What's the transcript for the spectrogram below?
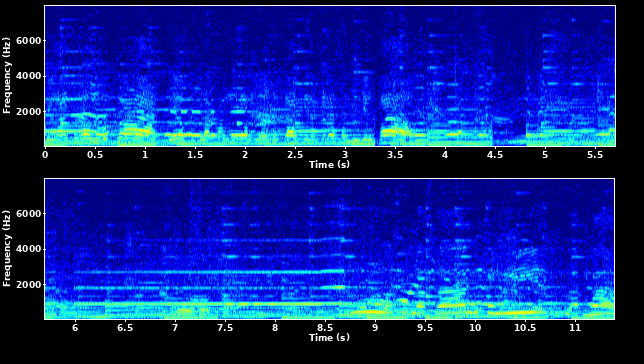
Jangan terlalu dekat, ya ke belakangnya yang terlalu dekat, kira-kira satu jengkal. Nah, tuh. Tuh, ke belakang, ke pinggir, ke belakang.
